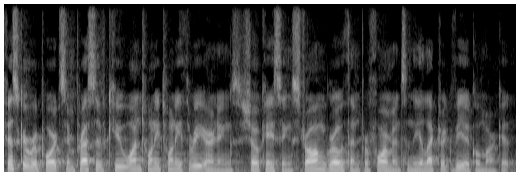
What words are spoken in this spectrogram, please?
Fisker reports impressive Q1 2023 earnings, showcasing strong growth and performance in the electric vehicle market.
